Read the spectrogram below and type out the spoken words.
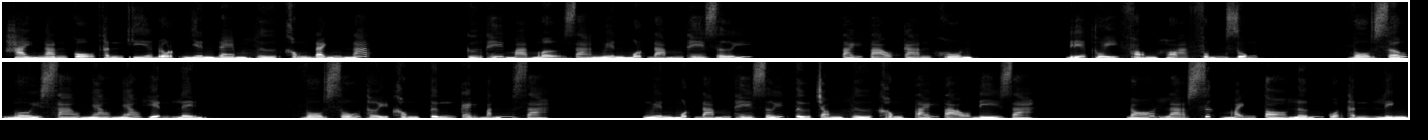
Hai ngàn cổ thần kia đột nhiên đem hư không đánh nát. Cứ thế mà mở ra nguyên một đám thế giới. Tái tạo càn khôn. Địa thủy phong hỏa phúng dũng. Vô số ngôi sao nhao nhao hiện lên. Vô số thời không từng cái bắn ra. Nguyên một đám thế giới từ trong hư không tái tạo đi ra. Đó là sức mạnh to lớn của thần linh.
